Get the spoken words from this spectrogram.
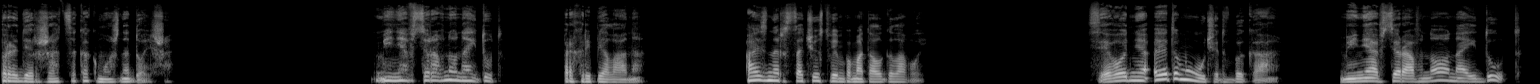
продержаться как можно дольше. «Меня все равно найдут», — прохрипела она. Айзнер с сочувствием помотал головой. «Сегодня этому учат в БК. Меня все равно найдут»,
